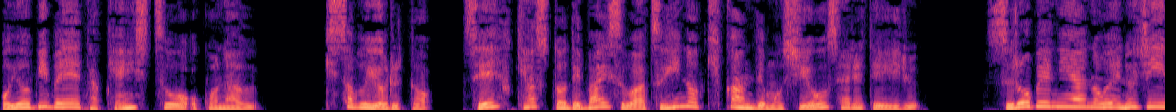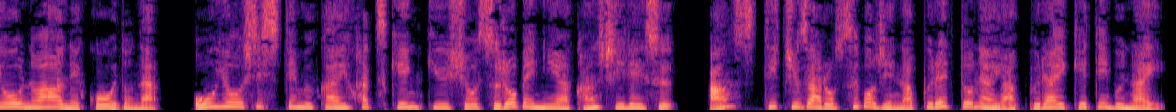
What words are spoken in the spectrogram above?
及びベータ検出を行う。キサブよると、セーフキャストデバイスは次の期間でも使用されている。スロベニアの NGO のアーネ高度な応用システム開発研究所スロベニア監視レース、アンスティチュザロスボジナプレット内アプライケティブ内、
